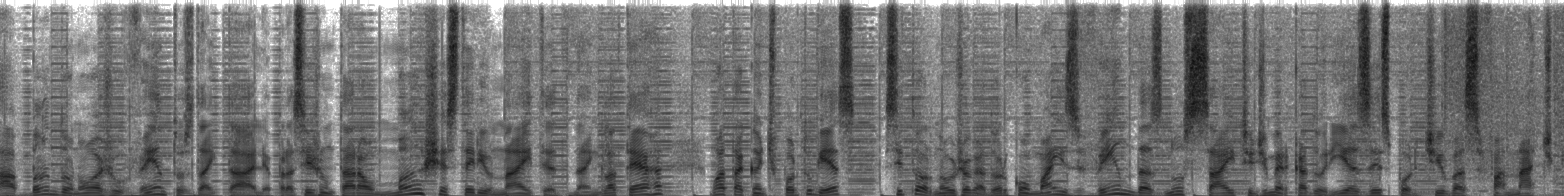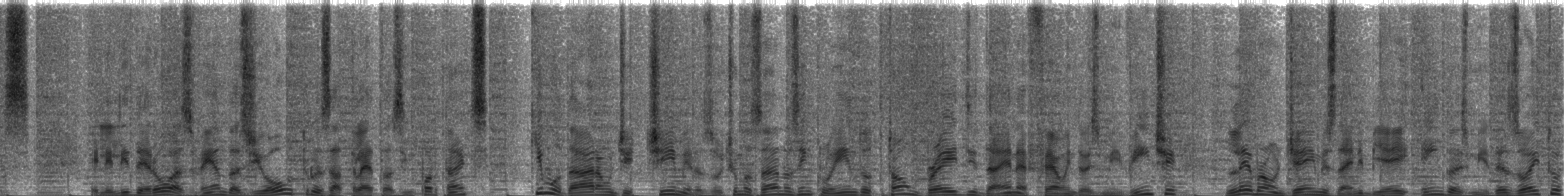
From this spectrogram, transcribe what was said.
abandonou a Juventus da Itália para se juntar ao Manchester United da Inglaterra, o atacante português se tornou o jogador com mais vendas no site de mercadorias esportivas Fanatics. Ele liderou as vendas de outros atletas importantes que mudaram de time nos últimos anos, incluindo Tom Brady da NFL em 2020, LeBron James da NBA em 2018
